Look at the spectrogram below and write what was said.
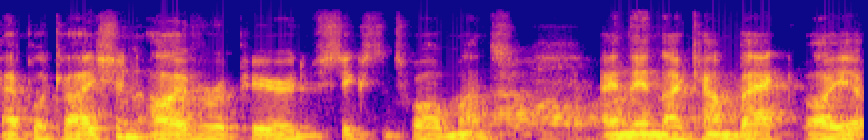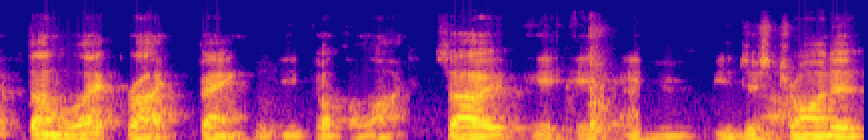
application over a period of six to 12 months. And then they come back, oh, yep, done all that, great, bang, you've got the loan. So it, it, you, you're just trying to,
